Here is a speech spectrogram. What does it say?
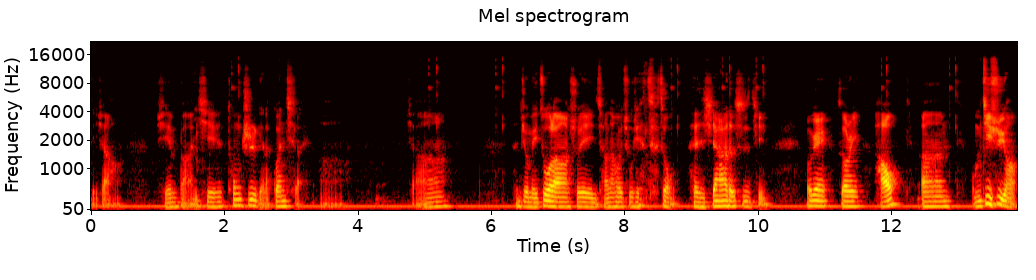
等一下哈，先把一些通知给它关起来。啊，想很久没做了，所以常常会出现这种很瞎的事情。OK，Sorry，好，嗯，我们继续哈，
